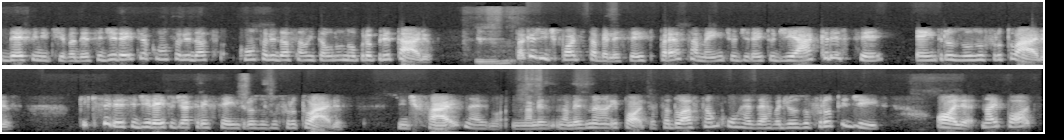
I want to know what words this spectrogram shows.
definitiva desse direito e a consolidação, consolidação então, no, no proprietário. Uhum. Só que a gente pode estabelecer expressamente o direito de acrescer entre os usufrutuários. O que, que seria esse direito de acrescer entre os usufrutuários? A gente faz, né, na, mes na mesma hipótese, essa doação com reserva de usufruto e diz: olha, na hipótese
